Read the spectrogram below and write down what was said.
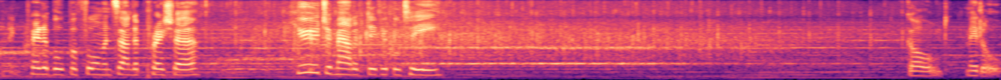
An incredible performance under pressure, huge amount of difficulty. Gold medal.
